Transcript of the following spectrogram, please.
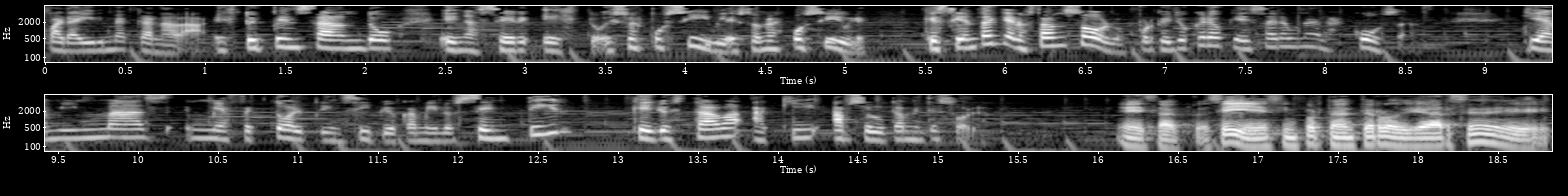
para irme a Canadá? Estoy pensando en hacer esto, eso es posible, eso no es posible. Que sientan que no están solos, porque yo creo que esa era una de las cosas que a mí más me afectó al principio, Camilo, sentir que yo estaba aquí absolutamente sola. Exacto, sí, es importante rodearse de,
